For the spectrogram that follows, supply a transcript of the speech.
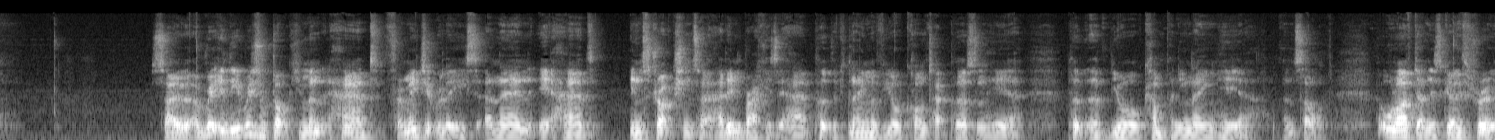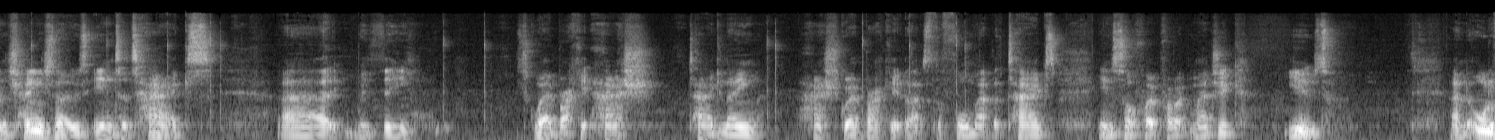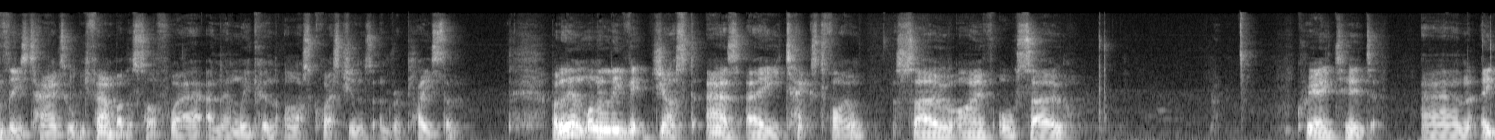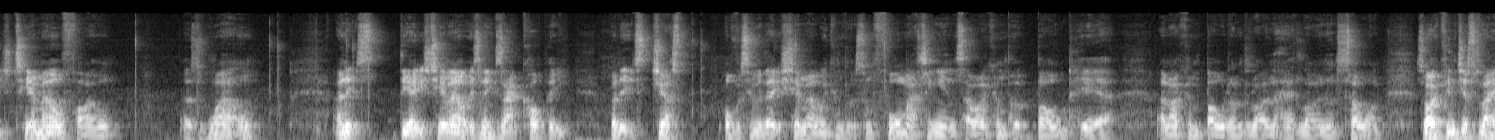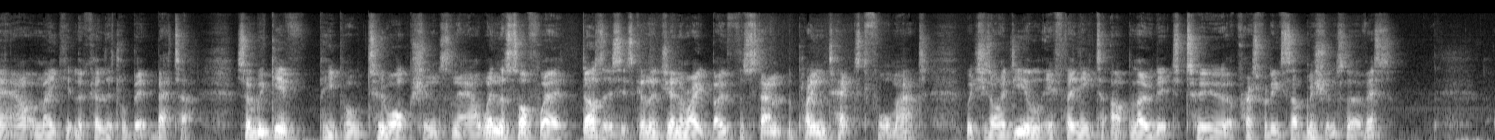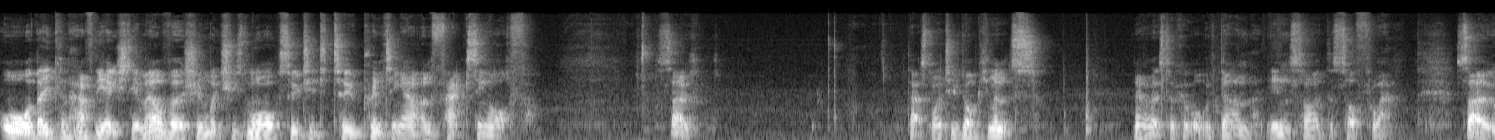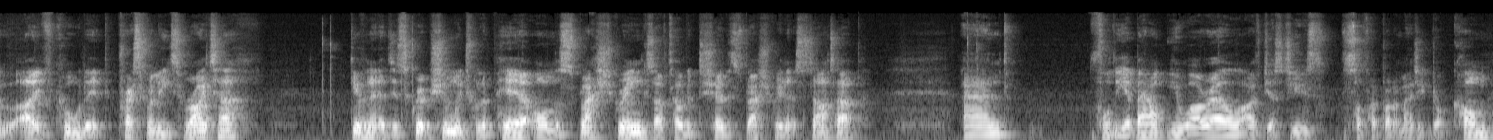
So the original document had for immediate release and then it had instructions. So it had in brackets, it had put the name of your contact person here, put the, your company name here, and so on. All I've done is go through and change those into tags uh, with the square bracket hash tag name hash square bracket. That's the format that tags in Software Product Magic use. And all of these tags will be found by the software and then we can ask questions and replace them. But I didn't want to leave it just as a text file, so I've also created an HTML file as well. And it's the HTML is an exact copy, but it's just obviously with HTML we can put some formatting in so I can put bold here and I can bold underline the headline and so on. So I can just lay it out and make it look a little bit better. So we give people two options now. When the software does this, it's going to generate both the, stand, the plain text format, which is ideal if they need to upload it to a press release submission service, or they can have the HTML version, which is more suited to printing out and faxing off. So, that's my two documents. Now let's look at what we've done inside the software. So I've called it Press Release Writer, given it a description which will appear on the splash screen because I've told it to show the splash screen at startup. And for the About URL, I've just used softwareproductmagic.com.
